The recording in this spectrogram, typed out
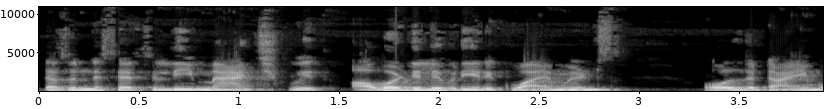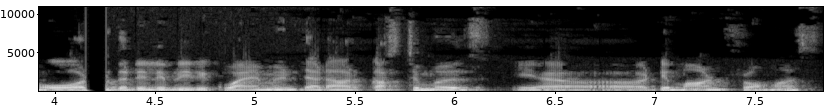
doesn't necessarily match with our delivery requirements all the time or the delivery requirement that our customers uh, demand from us.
